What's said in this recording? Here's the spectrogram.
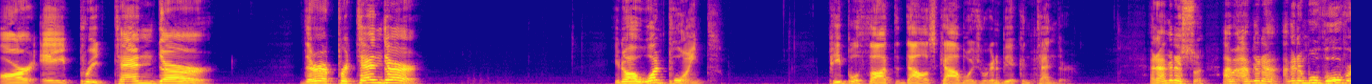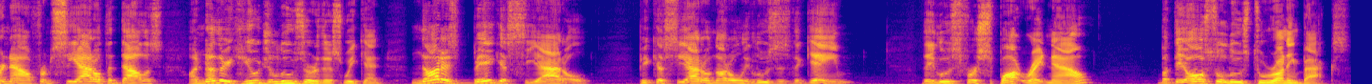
are a pretender. They're a pretender. You know, at one point, people thought the Dallas Cowboys were going to be a contender. And I'm going to I'm, going to I'm going to move over now from Seattle to Dallas, another huge loser this weekend. Not as big as Seattle because Seattle not only loses the game, They lose first spot right now, but they also lose two running backs.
